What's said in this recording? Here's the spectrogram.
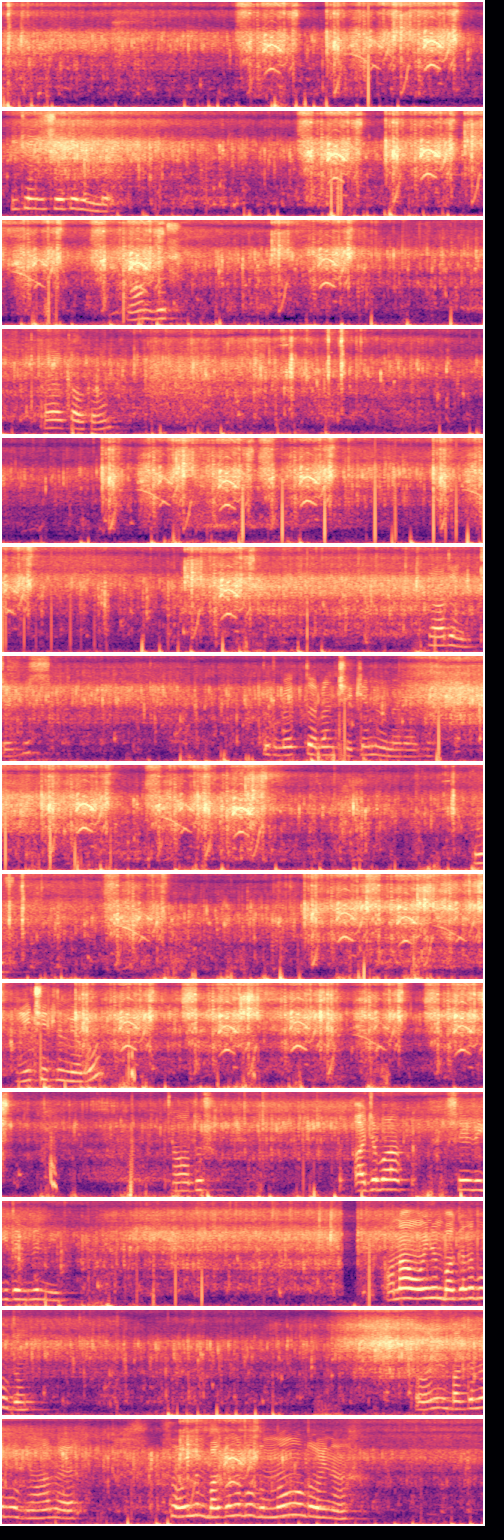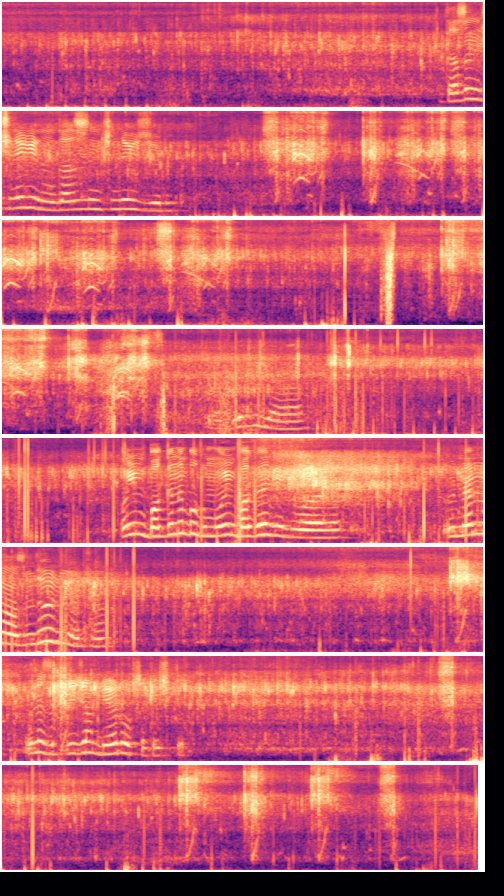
İlk önce çekelim bir. Tamam dur. Ayağa kalkalım. Gideceğiz biz? Dur bekle ben çekemiyorum herhalde. Dur. Niye çekilmiyor bu? Aa dur. Acaba şeyle gidebilir miyim? Ana oyunun bug'ını buldum. Oyunun bug'ını buldum abi. Oyunun bug'ını buldum. Ne oldu oyuna? Gazın içine girdim. Gazın içinde yüzüyorum. Oyun bug'ını buldum. Oyun bug'a girdi bu arada. Ölmem lazım da ölmüyorum. Böyle zıplayacağım bir yer olsa keşke.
